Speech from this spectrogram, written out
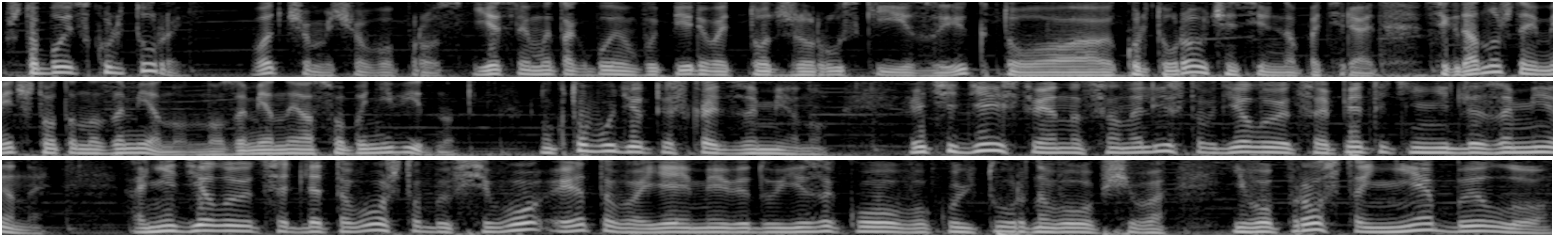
Что будет с культурой? Вот в чем еще вопрос. Если мы так будем выпиливать тот же русский язык, то культура очень сильно потеряет. Всегда нужно иметь что-то на замену, но замены особо не видно. Но кто будет искать замену? Эти действия националистов делаются, опять-таки, не для замены. Они делаются для того, чтобы всего этого, я имею в виду языкового, культурного, общего, его просто не было.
